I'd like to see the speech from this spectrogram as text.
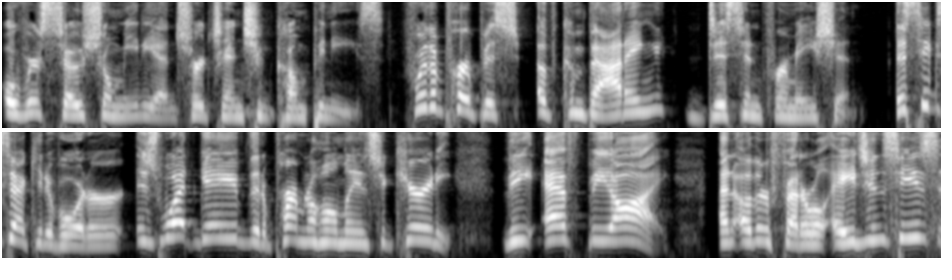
over social media and search engine companies for the purpose of combating disinformation. This executive order is what gave the Department of Homeland Security, the FBI, and other federal agencies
